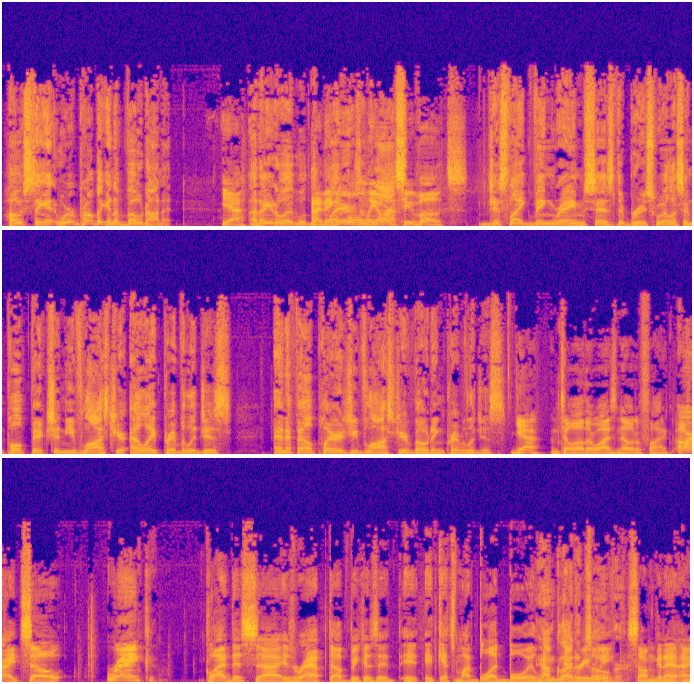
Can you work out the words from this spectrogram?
Hosting it, we're probably going to vote on it. Yeah. I think it'll, the I think players only have our two votes. just like Ving Rhames says to Bruce Willis in Pulp Fiction, you've lost your LA privileges. NFL players, you've lost your voting privileges. Yeah, until otherwise notified. All right, so Rank, glad this uh, is wrapped up because it, it, it gets my blood boiling Yeah, I'm glad every it's week. over. So I'm gonna, I'm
